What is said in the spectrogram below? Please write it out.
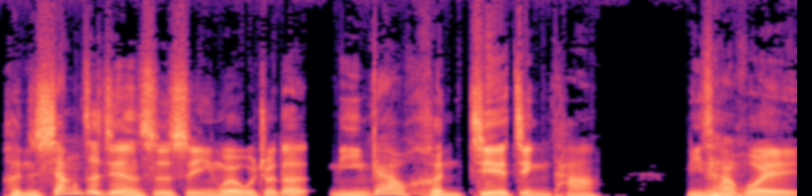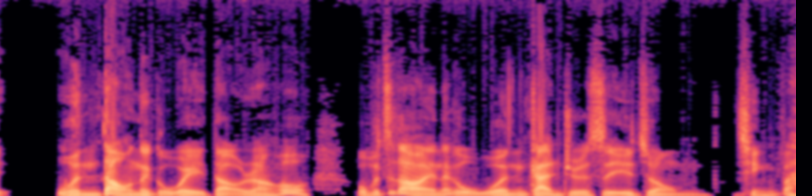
很香这件事，是因为我觉得你应该要很接近他，你才会。闻到那个味道，然后我不知道哎、欸，那个闻感觉是一种侵犯。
